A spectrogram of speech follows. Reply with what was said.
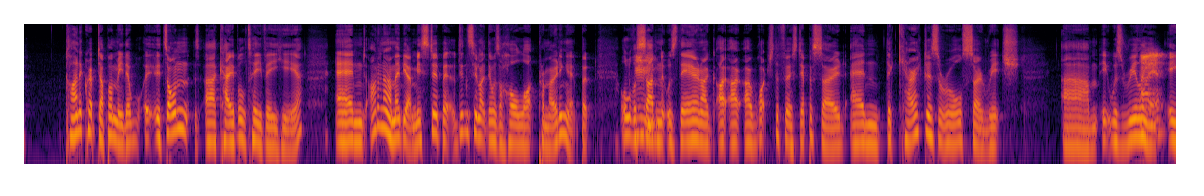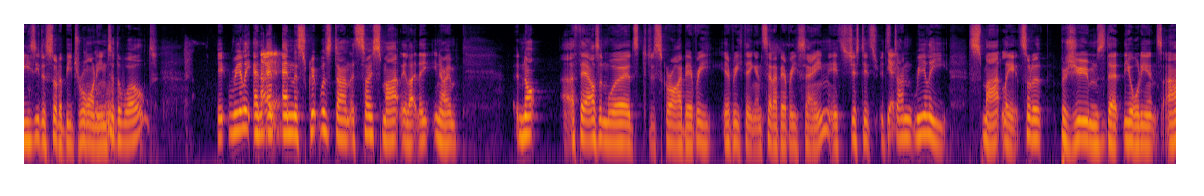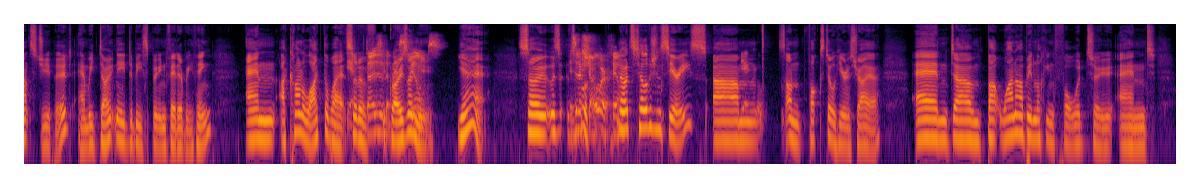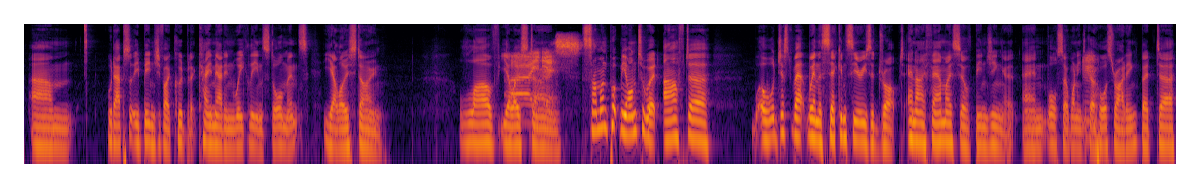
kind of crept up on me. That it's on uh, cable TV here, and I don't know, maybe I missed it, but it didn't seem like there was a whole lot promoting it. But all of a sudden, it was there, and I, I I- I watched the first episode, and the characters are all so rich. Um, it was really Oh, yeah. easy to sort of be drawn into the world. It really and, Oh, and, yeah. and the script was done it's so smartly, like they you know, not a thousand words to describe every everything and set up every scene. It's just it's it's Yeah. done really smartly. It sort of presumes that the audience aren't stupid and we don't need to be spoon fed everything. And I kind of like the way it Yeah, sort of it grows on films. you. Yeah. So it was. Is it a look, show or a film? No, it's a television series. Um, Yeah, cool. It's on Foxtel here in Australia, and um, but one I've been looking forward to and um, would absolutely binge if I could. But it came out in weekly installments. Yellowstone. Love Yellowstone. Ah, yes. Someone put me onto it after, well, just about when the second series had dropped, and I found myself binging it and also wanting to go Mm. horse riding. But uh,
